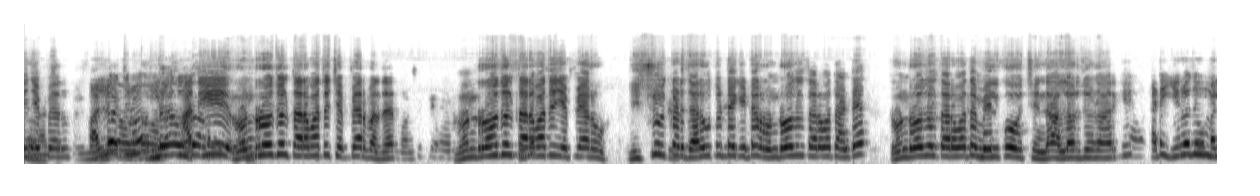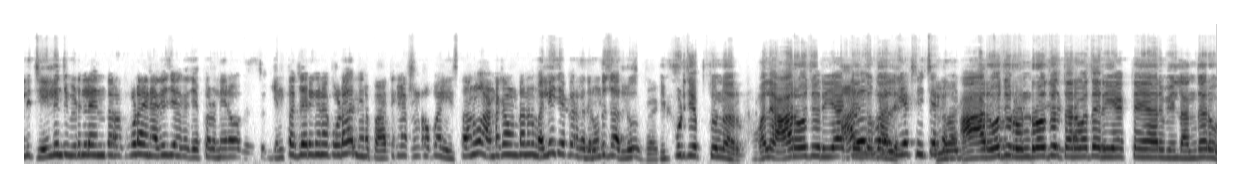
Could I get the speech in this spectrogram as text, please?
ఏం చెప్పారు? అల్లు అర్జున్ అది రెండు రోజుల తర్వాత చెప్పారు బ్రదర్ రెండు రోజుల తర్వాత చెప్పారు. ఇష్యూ ఇక్కడ జరుగుతుంటే గిట్ట రెండు రోజుల తర్వాత అంటే రెండు రోజుల తర్వాత మెలకు వచ్చిందా అల్లు అర్జున్ గారికి. అంటే ఈ రోజు మళ్ళీ జైలు నుంచి విడుదలైన తర్వాత కూడా ఆయన అదే చెప్ప- చెప్పారు. నేను ఎంత జరిగినా కూడా నేను పాతిక లక్షల రూపాయలు ఇస్తాను అండగా ఉంటానని మళ్ళీ చెప్పారు కదా రెండు సార్లు. ఇప్పుడు చెప్తున్నారు. మళ్ళీ ఆ రోజు రియాక్ట్ ఎందుకు. ఆ రోజు రెండు రోజుల తర్వాత రియాక్ట్ అయ్యారు వీళ్ళందరూ.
